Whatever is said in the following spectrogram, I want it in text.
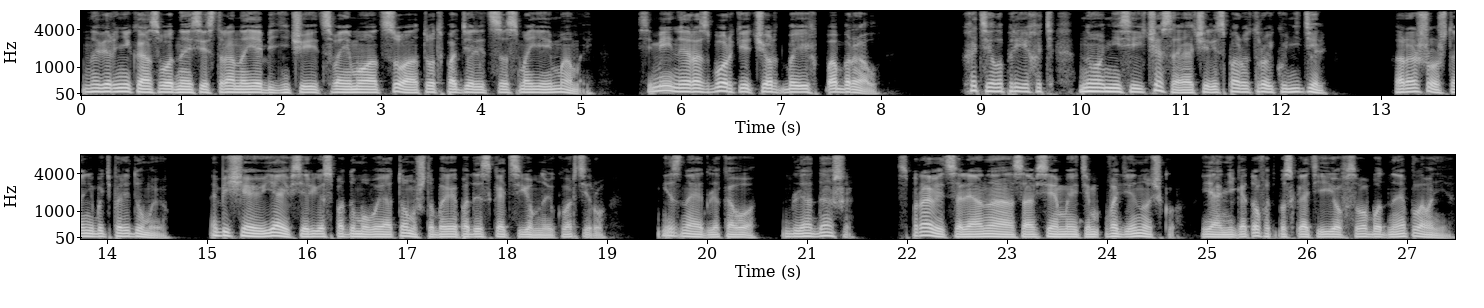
Наверняка сводная сестра наябедничает своему отцу, а тот поделится с моей мамой. Семейные разборки, черт бы их побрал. Хотела приехать, но не сейчас, а через пару-тройку недель. Хорошо, что-нибудь придумаю. Обещаю я и всерьез подумываю о том, чтобы подыскать съемную квартиру. Не знаю для кого. Для Даши. Справится ли она со всем этим в одиночку? Я не готов отпускать ее в свободное плавание.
